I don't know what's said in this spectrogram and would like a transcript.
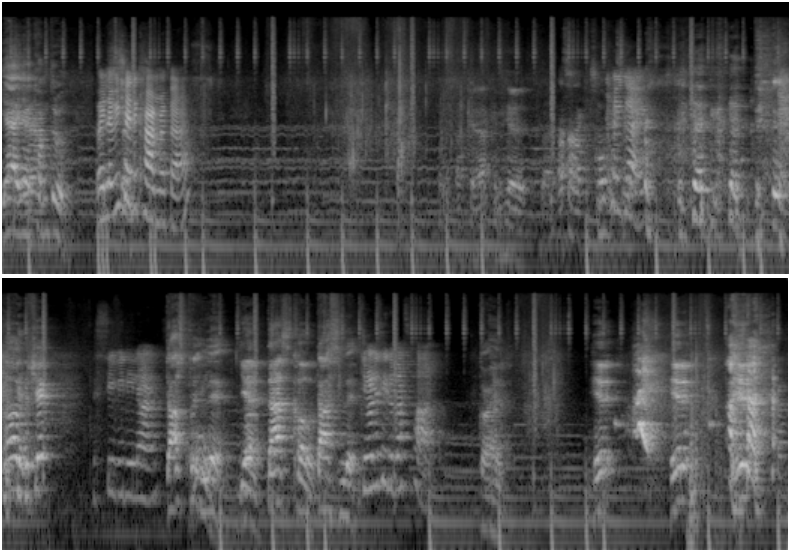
Yeah, yeah, come through. Wait, let me show the camera first. Okay, I can hear it. That's not like a smoke. Can we go? Oh, shit. CBD now. That's pretty lit. Yeah, that's cold. That's lit. Do you want to see the best part? Go ahead. Hit it. Hit it. Hit it.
